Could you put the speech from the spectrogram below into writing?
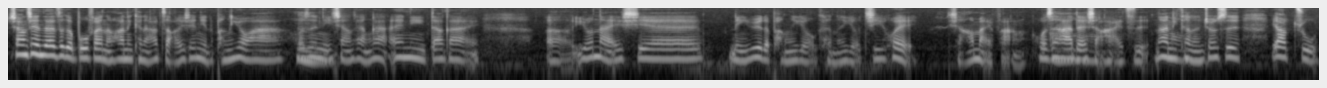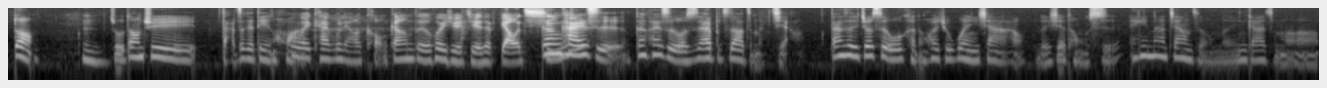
像现在这个部分的话，你可能要找一些你的朋友啊，或者你想想看，哎，你大概呃有哪一些领域的朋友可能有机会想要买房，或是他的小孩子，那你可能就是要主动，嗯，主动去打这个电话，会开不了口。刚的慧学姐的表情，刚开始刚开始我实在不知道怎么讲，但是就是我可能会去问一下我的一些同事，哎，那这样子我们应该怎么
